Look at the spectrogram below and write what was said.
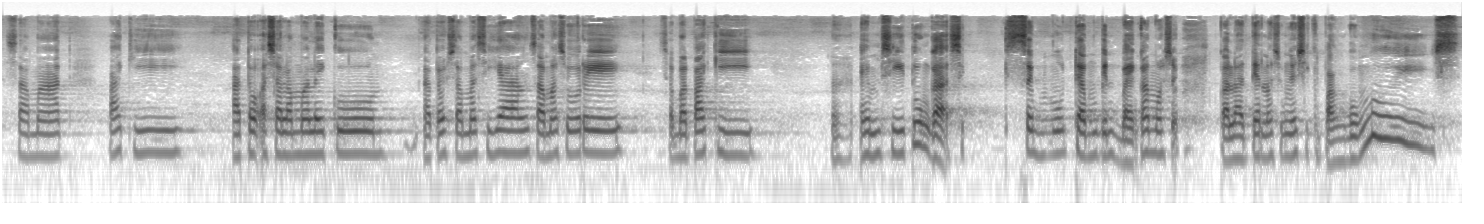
Selamat pagi atau assalamualaikum atau sama siang sama sore selamat pagi. Nah MC itu enggak se semudah mungkin bayangkan masuk kalau latihan langsung ngasih ke panggung guys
